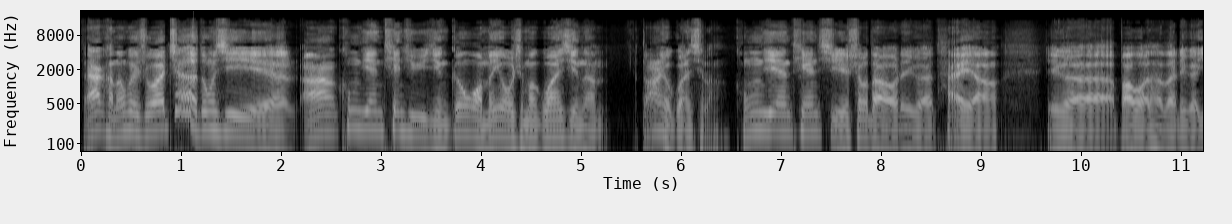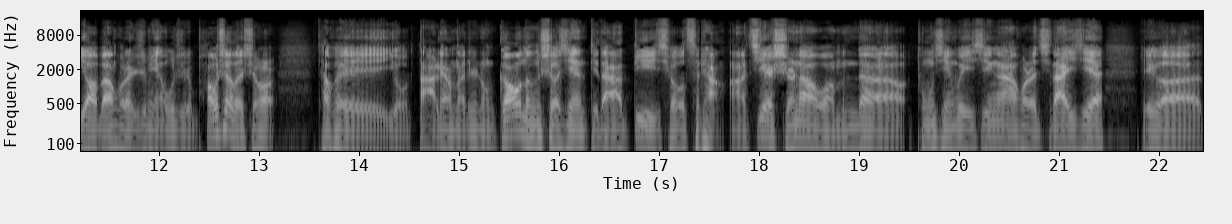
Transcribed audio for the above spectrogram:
大家可能会说，这东西啊，空间天气预警跟我们有什么关系呢？当然有关系了。空间天气受到这个太阳，这个包括它的这个耀斑或者日冕物质抛射的时候，它会有大量的这种高能射线抵达地球磁场啊。届时呢，我们的通信卫星啊，或者其他一些这个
